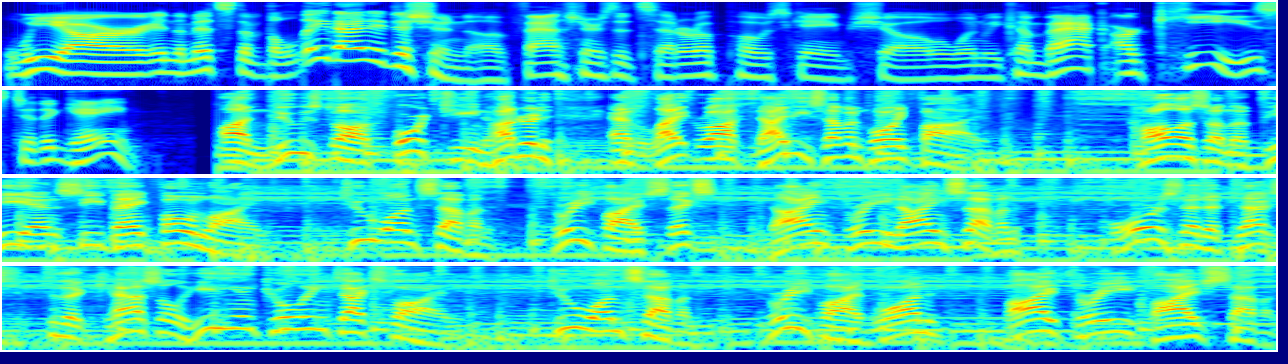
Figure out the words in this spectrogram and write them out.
We are in the midst of the late night edition of Fasteners Etc. post game show. When we come back, our keys to the game on News Talk 1400 and Light Rock 97.5. Call us on the PNC Bank phone line 217 356 9397 or send a text to the Castle Heating and Cooling text line 217 351 5357.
